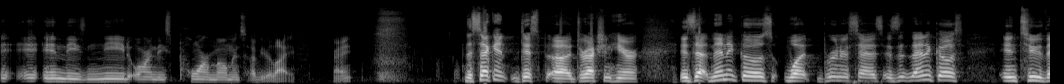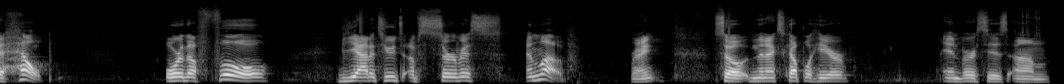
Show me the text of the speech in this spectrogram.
in these need or in these poor moments of your life, right? The second disp, uh, direction here is that then it goes, what Bruner says, is that then it goes into the help or the full beatitudes of service and love, right? So in the next couple here, in verses um,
